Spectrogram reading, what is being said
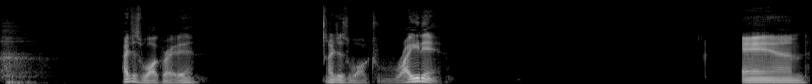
I just walked right in. I just walked right in. And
